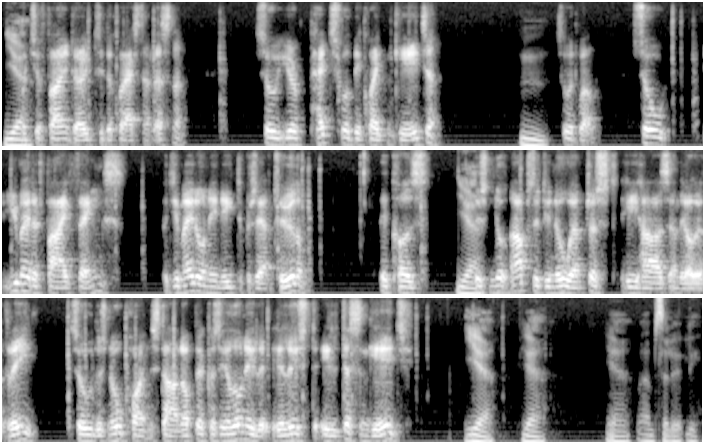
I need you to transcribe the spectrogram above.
Yeah. what you found out to the question and listening. So your pitch will be quite engaging. Mm. So it will. So you might have five things, but you might only need to present two of them because Yeah. there's no absolutely no interest he has in the other three. So there's no point in standing up there because he'll only he'll, lose, he'll disengage. Yeah, yeah, yeah, absolutely.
